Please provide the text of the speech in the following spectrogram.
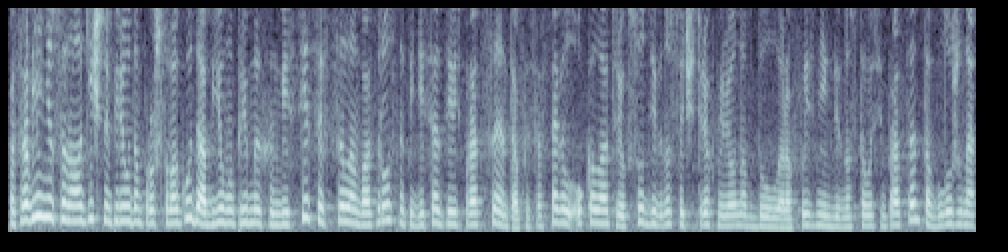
По сравнению с аналогичным периодом прошлого года объемы прямых инвестиций в целом возрос на 59% и составил около 394 миллионов долларов. Из них 98% вложено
